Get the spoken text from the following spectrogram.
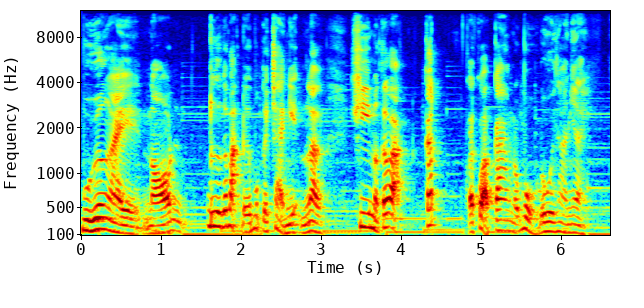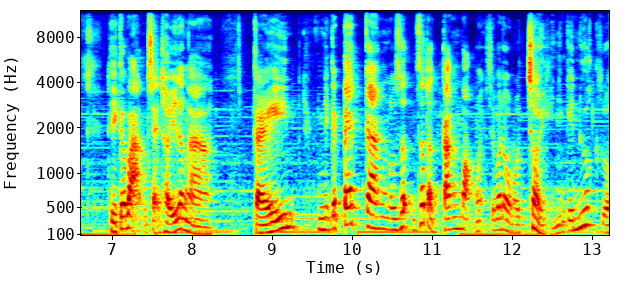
mùi hương này nó đưa các bạn đến một cái trải nghiệm là khi mà các bạn cắt cái quả cam nó bổ đôi ra như này, thì các bạn sẽ thấy rằng là cái, những cái tép cam nó rất rất là căng mọng ấy, sẽ bắt đầu nó chảy những cái nước rồi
